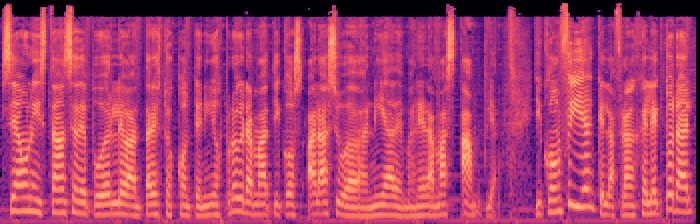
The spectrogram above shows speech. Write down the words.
sea una instancia de poder levantar estos contenidos programáticos a la ciudadanía de manera más amplia. Y confía en que la franja electoral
